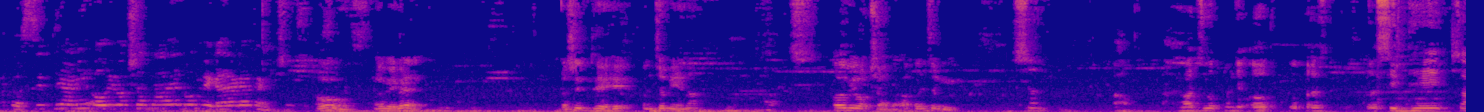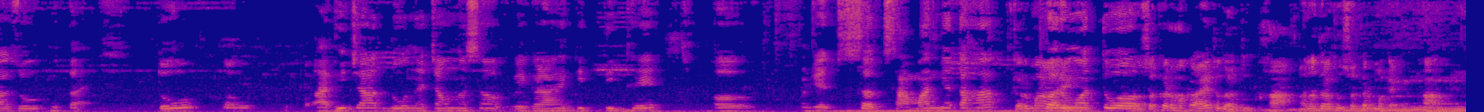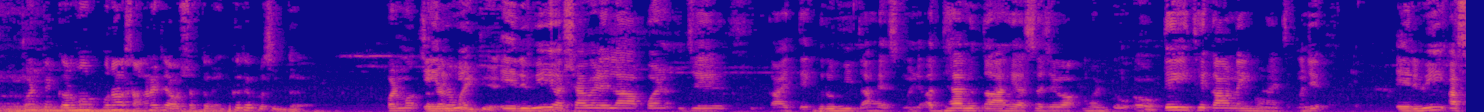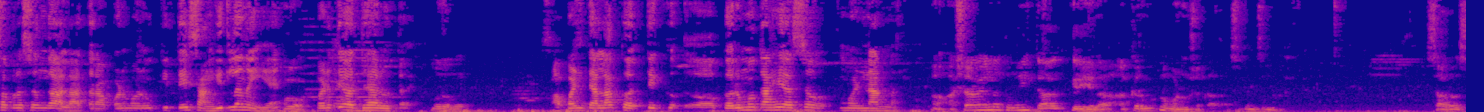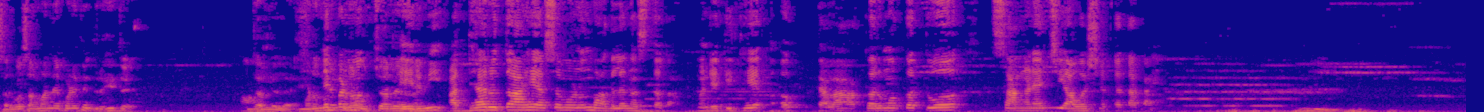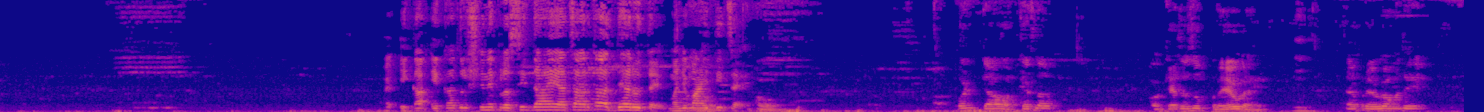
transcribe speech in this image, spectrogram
प्रसिद्धी आणि अविवक्षता हे दोन वेगळ्या वेगळ्या कंडिशन हो वेगळं आहे प्रसिद्ध पंचमी आहे ना? अविवक्षात हा पंचमी. सर हा जो म्हणजे अ प्र प्रसिद्धेचा जो मुद्दा आहे तो आधीच्या दोन याच्याहून असा वेगळा आहे की तिथे म्हणजे सामान्यतः कर्म. कर्मत्व सकर्मक आहे तो धातू हा. अनधातू सकर्मक आहे हा. पण ते कर्म पुन्हा सांगण्याची आवश्यकता नाही. इतकं ते प्रसिद्ध आहे. पण मग माहिती आहे. एरवी अशा वेळेला आपण जे काय ते गृहित आहे म्हणजे अध्याहृत आहे असं जेव्हा म्हणतो हो. ते इथे का नाही म्हणायचं? म्हणजे एरवी असा प्रसंग आला तर आपण म्हणू की ते सांगितलं नाहीये हो. पण ते अध्याहृत आहे. बरोबर. आपण त्याला क ते क- कर्मक आहे असं म्हणणार नाही. अशा वेळेला तुम्ही त्या क्रियेला अकर्मक म्हणू शकाल असं त्यांचं म्हणणं सर्व सर्वसामान्यपणे ते गृहित आहे. धरलेलं आहे. म्हणून पण मग. एरवी अध्याहृत आहे असं म्हणून भागलं नसतं का? म्हणजे तिथे त्याला कर्मकत्व सांगण्याची आवश्यकता काय? एका एका दृष्टीने प्रसिद्ध आहे याचा अर्थ अध्यारोत आहे म्हणजे माहितीच आहे. हो. पण त्या वाक्यातला वाक्याचा जो प्रयोग आहे. त्या प्रयोगामध्ये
